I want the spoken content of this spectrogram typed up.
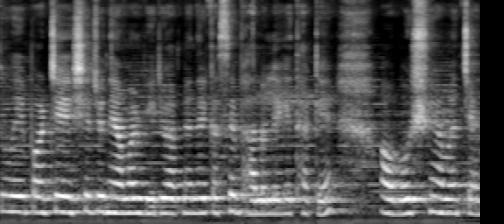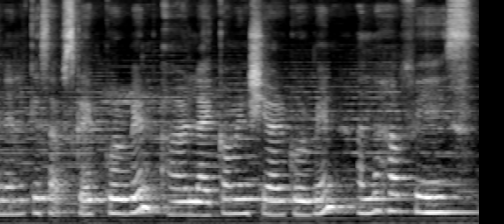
তো এই পর্যায়ে এসে যদি আমার ভিডিও আপনাদের কাছে ভালো লেগে থাকে, অবশ্যই আমার চ্যানেলকে সাবস্ক্রাইব করবেন আর লাইক, কমেন্ট, শেয়ার করবেন। আল্লাহ হাফেজ।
